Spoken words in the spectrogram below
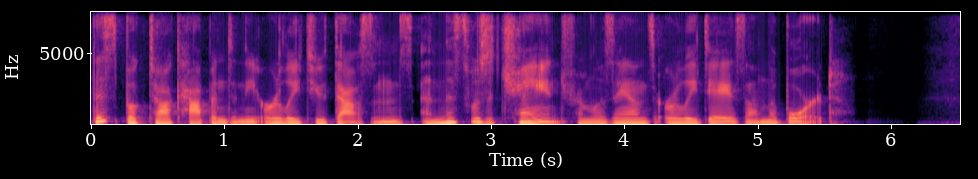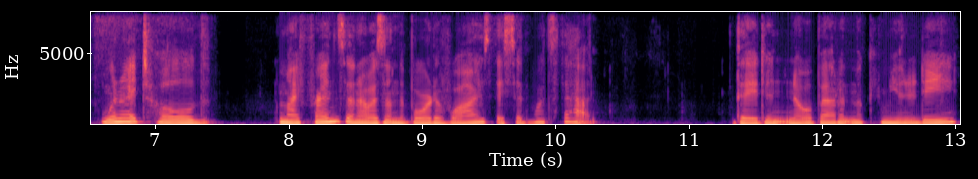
This book talk happened in the early 2000s, and this was a change from Lizanne's early days on the board. When I told my friends that I was on the board of WISE, they said, What's that? They didn't know about it in the community.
